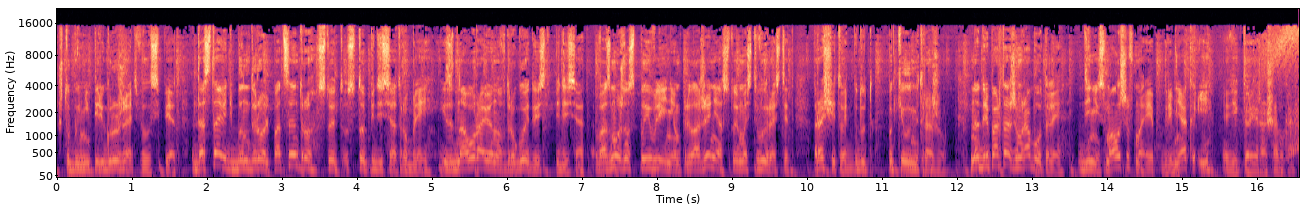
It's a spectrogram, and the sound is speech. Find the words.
чтобы не перегружать велосипед. Доставить бандероль по центру стоит 150 рублей. Из одного района в другой 250. Возможно, с появлением приложения стоимость вырастет. Рассчитывать будут по километражу. Над репортажем работали Денис Малышев, Мария Погребняк и Виктор Ярошенко.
